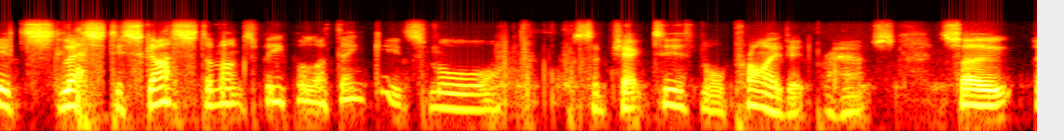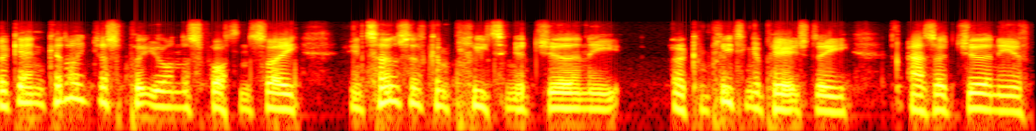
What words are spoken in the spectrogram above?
it's less discussed amongst people. I think it's more subjective, more private, perhaps. So again, could I just put you on the spot and say, in terms of completing a journey, uh, completing a PhD as a journey of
